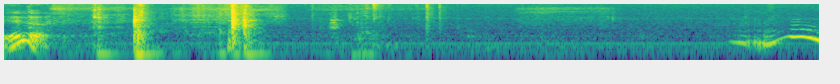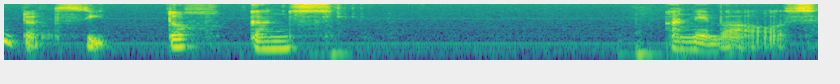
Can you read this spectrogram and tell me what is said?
So. Das sieht doch ganz annehmbar aus.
